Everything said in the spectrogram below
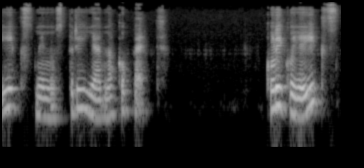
x minus 3 jednako 5. Koliko je x?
